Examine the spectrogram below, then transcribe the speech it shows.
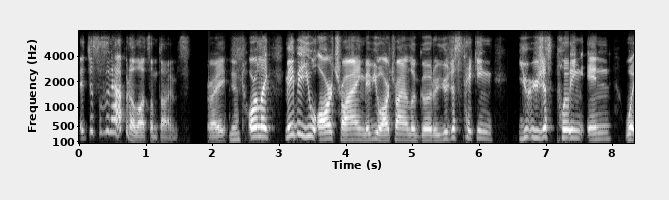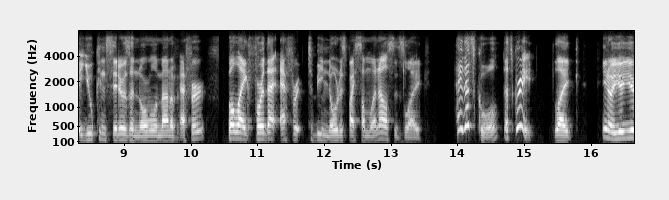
it just doesn't happen a lot sometimes, right? Yeah. Or like, maybe you are trying, maybe you are trying to look good, or you're just taking you're, you're just putting in what you consider as a normal amount of effort but like for that effort to be noticed by someone else is like hey that's cool that's great like you know you you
